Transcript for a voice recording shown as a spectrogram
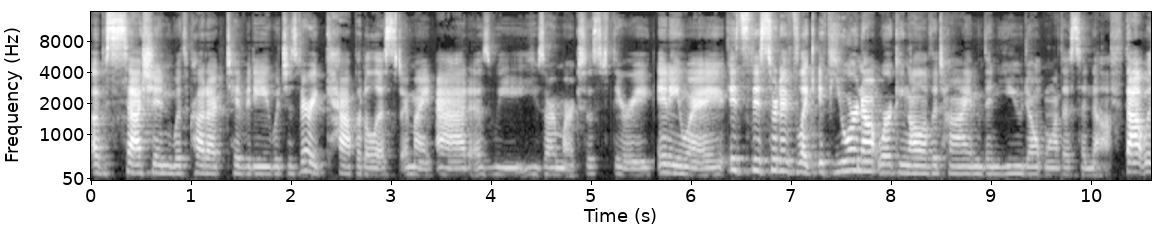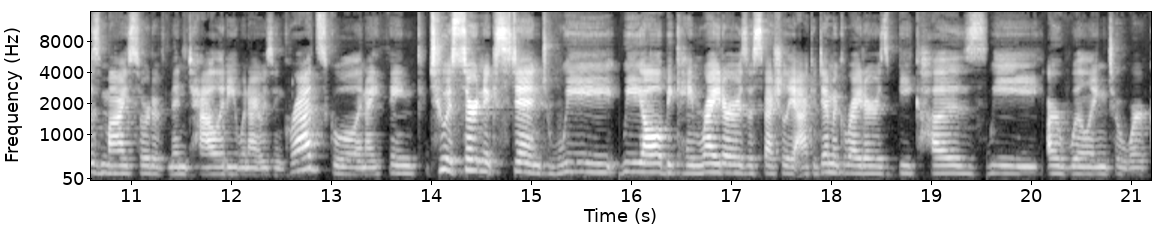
obsession with productivity, which is very capitalist, I might add, as we use our Marxist theory. Anyway, it's this sort of like if you're not working all of the time, then you don't want this enough. That was my sort of mentality when I was in grad school. And I think to a certain extent, we we all became writers, especially academic writers, because we are willing to work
